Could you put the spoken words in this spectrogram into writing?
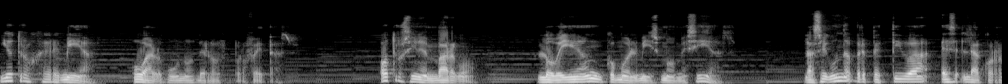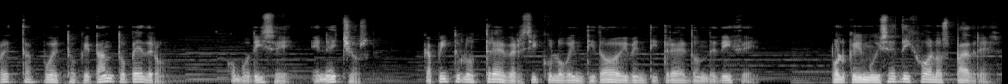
y otros Jeremías o algunos de los profetas. Otros, sin embargo, lo veían como el mismo Mesías. La segunda perspectiva es la correcta puesto que tanto Pedro, como dice en Hechos capítulo 3, versículo 22 y 23, donde dice, Porque Moisés dijo a los padres,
